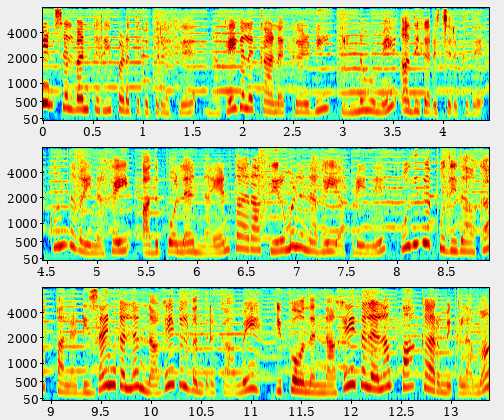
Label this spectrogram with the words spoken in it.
பொன்னியின் செல்வன் திரைப்படத்துக்கு பிறகு நகைகளுக்கான கேள்வி இன்னுமுமே அதிகரிச்சிருக்குது. குந்தவை நகை அது போல நயன்தாரா திருமண நகை அப்படின்னு புதிது புதிதாக பல டிசைன்கள்ல நகைகள் வந்திருக்காமே. இப்போ அந்த நகைகள் எல்லாம் பார்க்க ஆரம்பிக்கலாமா?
